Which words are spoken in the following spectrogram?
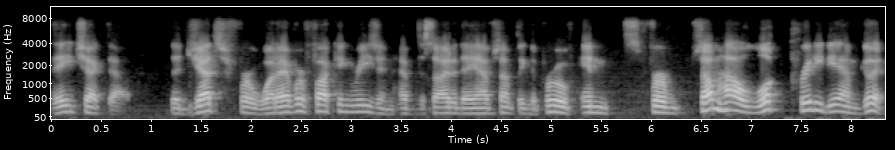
they checked out. The Jets, for whatever fucking reason, have decided they have something to prove, and for somehow look pretty damn good.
